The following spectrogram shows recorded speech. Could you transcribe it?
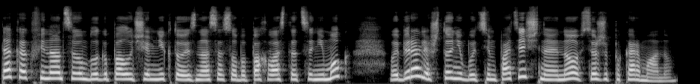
Так как финансовым благополучием никто из нас особо похвастаться не мог, выбирали что-нибудь симпатичное, но все же по карману.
